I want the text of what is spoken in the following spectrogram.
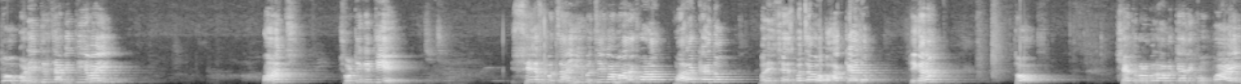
तो बड़ी त्रिज्या कितनी है भाई? पाँच? छोटी कितनी है? शेष बचा ही बचेगा मारक वाला। मारक कह दो। भले शेष बचा हुआ, भाग कह दो। ठीक है ना? तो क्षेत्रफल बराबर क्या लिखूं? पाई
